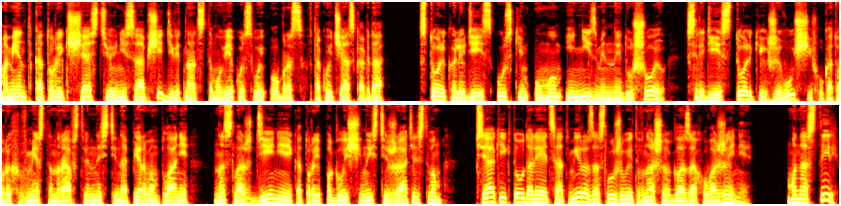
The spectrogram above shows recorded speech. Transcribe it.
момент, который, к счастью, не сообщит XIX веку свой образ в такой час, когда столько людей с узким умом и низменной душою среди стольких живущих, у которых вместо нравственности на первом плане наслаждения, которые поглощены стяжательством, всякий, кто удаляется от мира, заслуживает в наших глазах уважения. Монастырь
